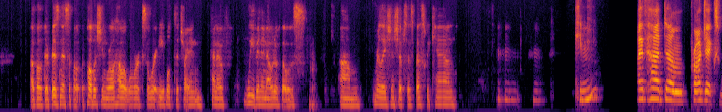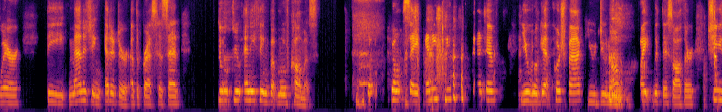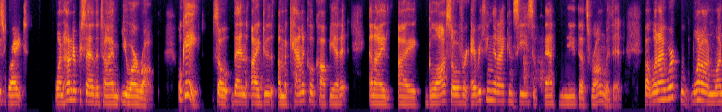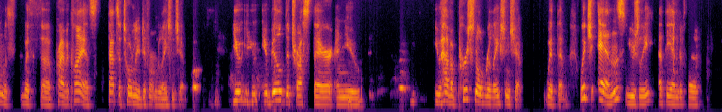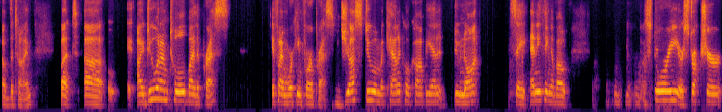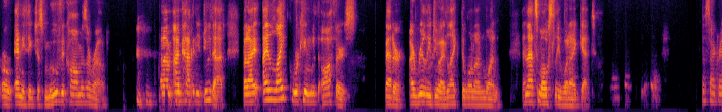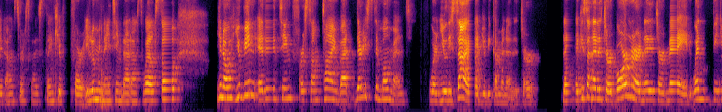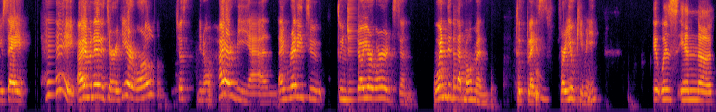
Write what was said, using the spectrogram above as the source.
about their business, about the publishing world, how it works, so we're able to try and kind of weave in and out of those um, relationships as best we can. Mm-hmm. Kimmy? I've had um, projects where the managing editor at the press has said, don't do anything but move commas. don't, don't say anything substantive. You will get pushback. You do not fight with this author. She's right 100% of the time. You are wrong. Okay, so then I do a mechanical copy edit and I, I gloss over everything that I can see substantially that's wrong with it. But when I work one on one with with uh, private clients, that's a totally different relationship. You you you build the trust there, and you you have a personal relationship with them, which ends usually at the end of the of the time. But uh, I do what I'm told by the press. If I'm working for a press, just do a mechanical copy edit. Do not say anything about story or structure or anything. Just move the commas around. Mm-hmm. And I'm, I'm happy to do that. But I, I like working with authors better. I really do. I like the one on one. And that's mostly what I get. Those are great answers, guys. Thank you for illuminating that as well. So, you know, you've been editing for some time, but there is the moment where you decide you become an editor like, like is an editor born or an editor made? When did you say, hey, I am an editor here, world? Just, you know, hire me and I'm ready to to enjoy your words. And when did that moment took place for you, Kimmy? It was in uh,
